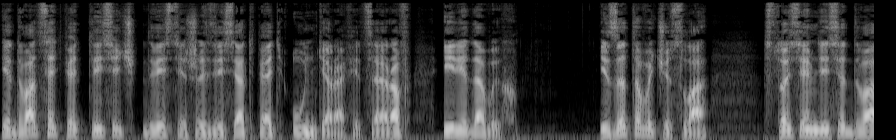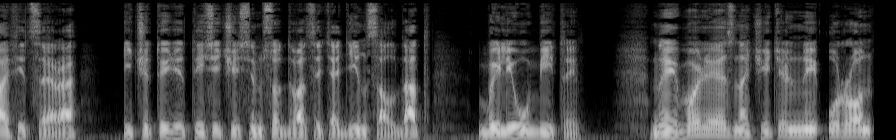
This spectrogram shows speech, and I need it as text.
и 25 265 унтер-офицеров и рядовых. Из этого числа 172 офицера и 4721 солдат были убиты. Наиболее значительный урон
